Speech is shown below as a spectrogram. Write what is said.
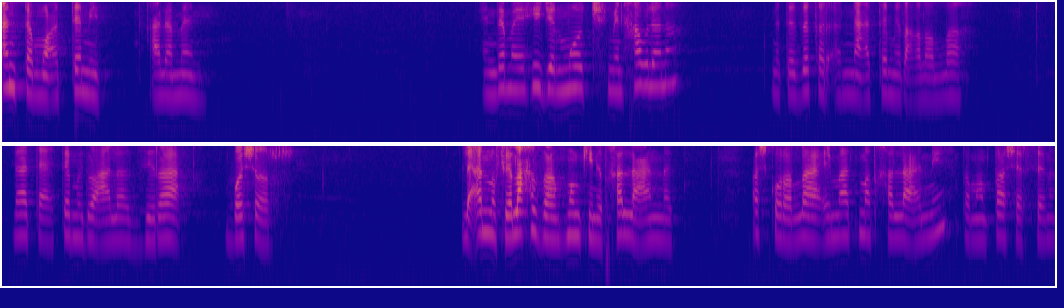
أنت معتمد على من؟ عندما يهيج الموت من حولنا نتذكر أن نعتمد على الله. لا تعتمدوا على زراع بشر. لأنه في لحظة ممكن يتخلى عنك. أشكر الله عماد ما تخلى عني 18 سنة.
